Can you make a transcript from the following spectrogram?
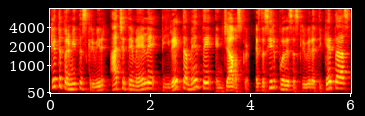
que te permite escribir HTML directamente en JavaScript. Es decir, puedes escribir etiquetas,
